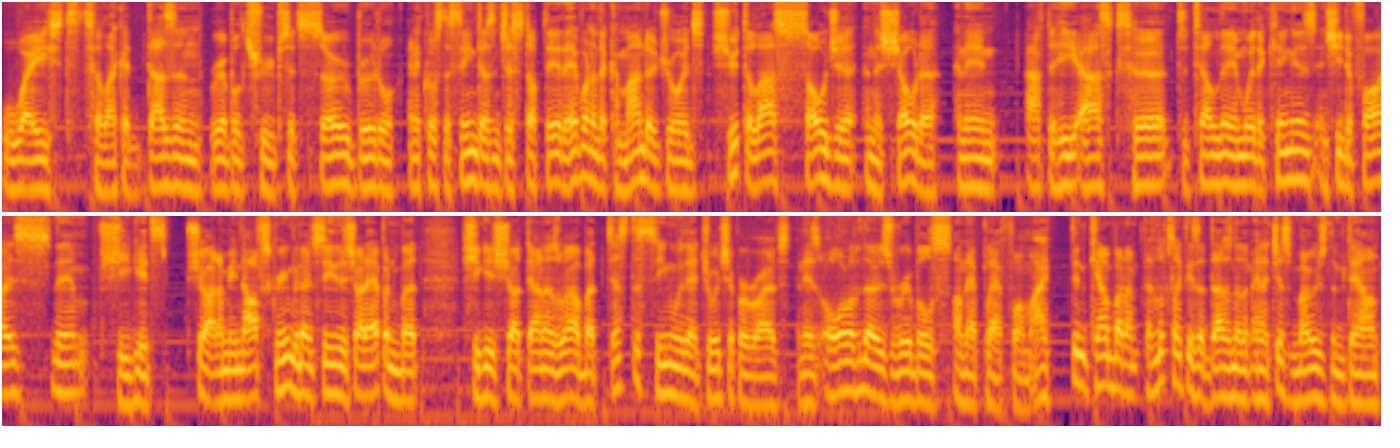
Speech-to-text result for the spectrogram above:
waste to like a dozen rebel troops. It's so brutal. And of course, the scene doesn't just stop there. They have one of the commando droids shoot the last soldier in the shoulder, and then after he asks her to tell them where the king is and she defies them, she gets shot. I mean, off screen, we don't see the shot happen, but she gets shot down as well. But just the scene where that droid ship arrives and there's all of those rebels on that platform. I didn't count, but it looks like there's a dozen of them, and it just mows them down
